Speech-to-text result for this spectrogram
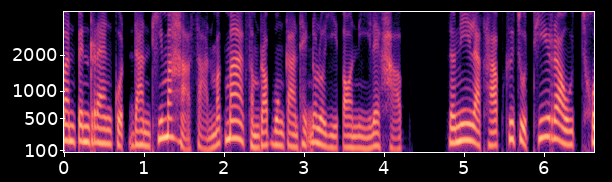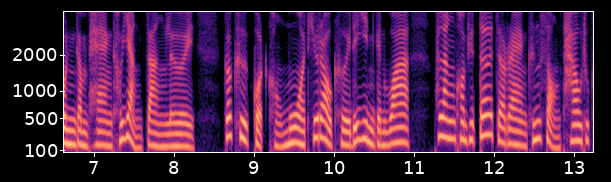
มันเป็นแรงกดดันที่มหาศาลมากๆสำหรับวงการเทคโนโลยีตอนนี้เลยครับ แล้วนี่แหละครับ คือจุดที่เราชนกำแพงเขาอย่างจังเลย ก็คือกฎของมัวที่เราเคยได้ยินกันว่า พลังคอมพิวเตอร์จะแรงขึ้น 2 เท่าทุก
